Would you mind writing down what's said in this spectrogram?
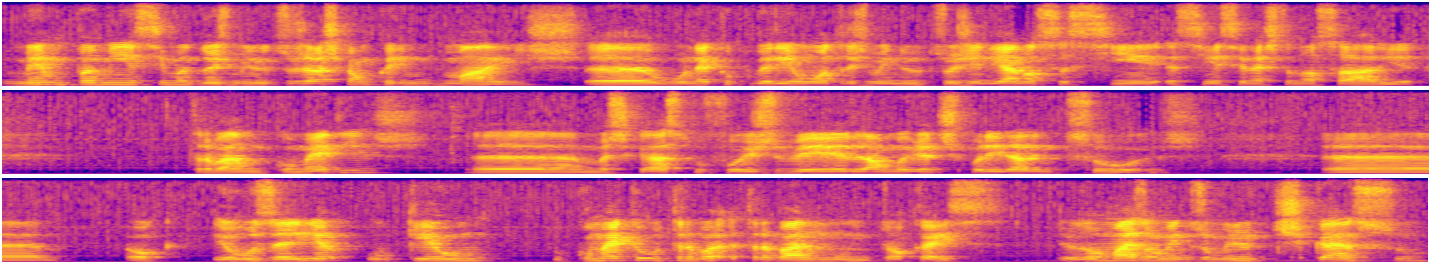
mesmo para mim acima de 2 minutos eu já acho que há um bocadinho demais. Uh, onde é que eu pegaria um ou 3 minutos? Hoje em dia a nossa ciência, a ciência nesta nossa área trabalha muito com médias, uh, mas caso tu fores ver há uma grande disparidade entre pessoas. Uh, eu usaria o que eu. Como é que eu traba, trabalho muito? Ok, eu dou mais ou menos um minuto de descanso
